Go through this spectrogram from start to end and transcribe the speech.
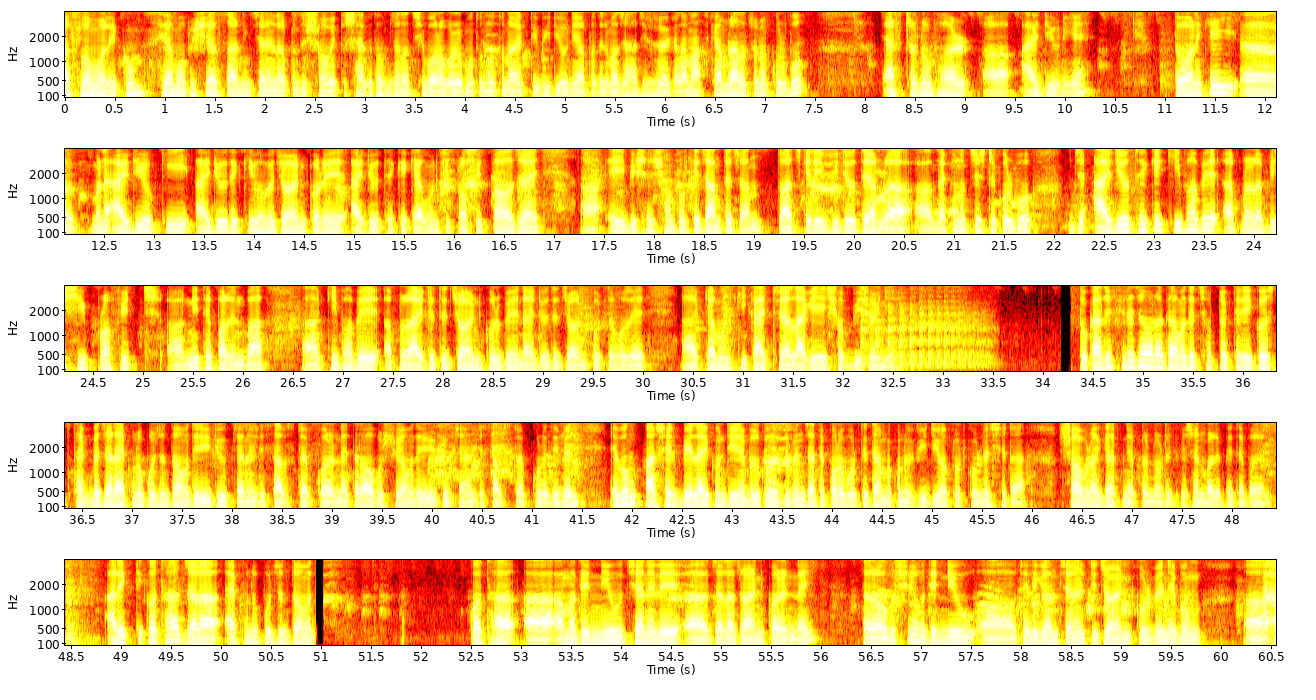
আসসালামু আলাইকুম। সিয়াম officials earning চ্যানেলে আপনাদের সবাইকে স্বাগতম জানাচ্ছি। বরাবরের মতো নতুন আরেকটি ভিডিও নিয়ে আপনাদের মাঝে হাজির হয়ে গেলাম। আজকে আমরা আলোচনা করব অ্যাস্ট্রানোভার আইডিও নিয়ে। তো অনেকেই মানে আইডিও কি আইডিওতে কীভাবে জয়েন করে আইডিও থেকে কেমন কি প্রফিট পাওয়া যায় এই বিষয় সম্পর্কে জানতে চান, তো আজকের এই ভিডিওতে আমরা দেখানোর চেষ্টা করব যে আইডিও থেকে কীভাবে আপনারা বেশি প্রফিট নিতে পারেন বা কীভাবে আপনারা আইডিওতে জয়েন করবেন আইডিওতে জয়েন করতে হলে কেমন কি ক্রাইটেরিয়া লাগে, এইসব বিষয় নিয়ে। তো কাজে ফিরে যাওয়ার আগে আমাদের ছোট্ট একটা রিকোয়েস্ট থাকবে, যারা এখনও পর্যন্ত আমাদের ইউটিউব চ্যানেলটি সাবস্ক্রাইব করেন নাই, তারা অবশ্যই আমাদের ইউটিউব চ্যানেলটি সাবস্ক্রাইব করে দিবেন এবং পাশের বেল আইকনটি এনেবল করে দিবেন, যাতে পরবর্তীতে আমরা কোনো ভিডিও আপলোড করলে সেটা সবার আগে আপনি আপনার নোটিফিকেশান বারে পেতে পারেন। আরেকটি কথা, যারা এখনও পর্যন্ত আমাদের কথা আমাদের নিউ চ্যানেলে যারা জয়েন করেন নাই, তারা অবশ্যই আমাদের নিউ টেলিগ্রাম চ্যানেলটি জয়েন করবেন এবং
